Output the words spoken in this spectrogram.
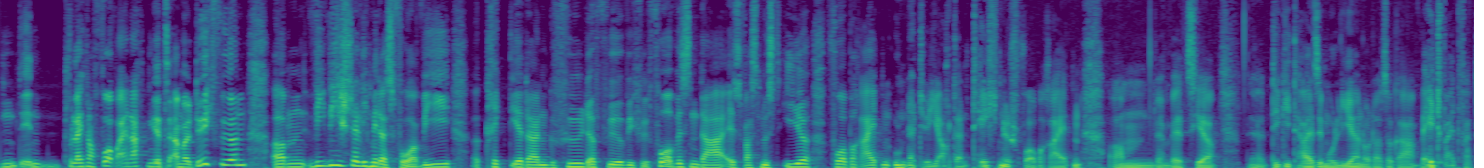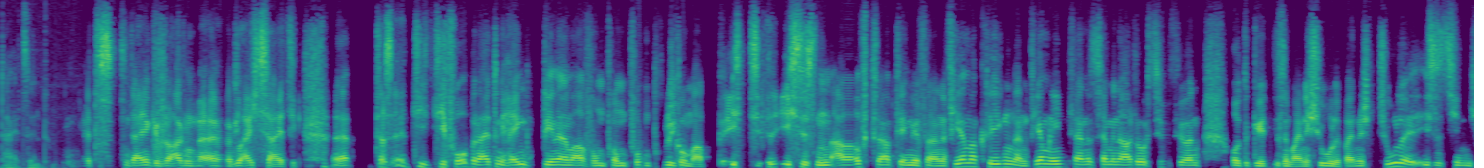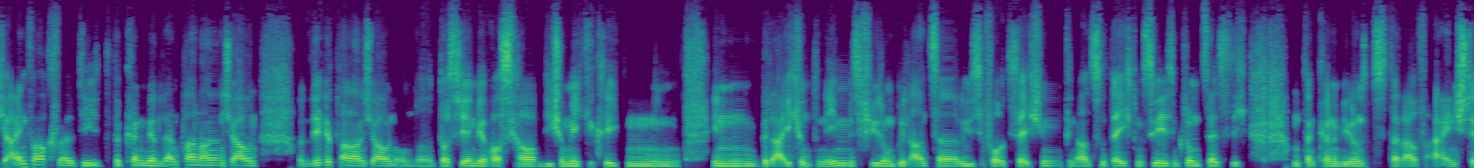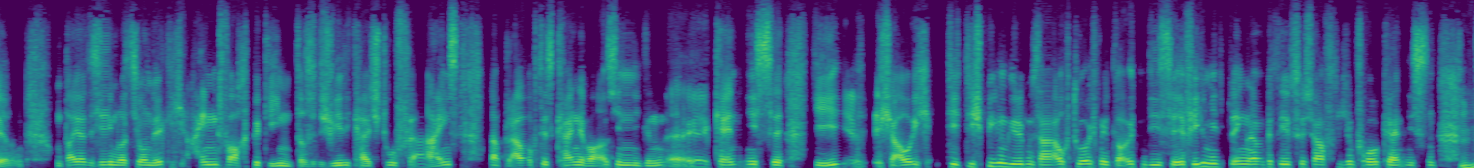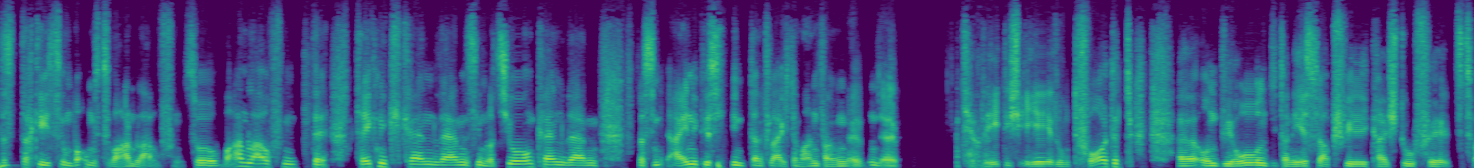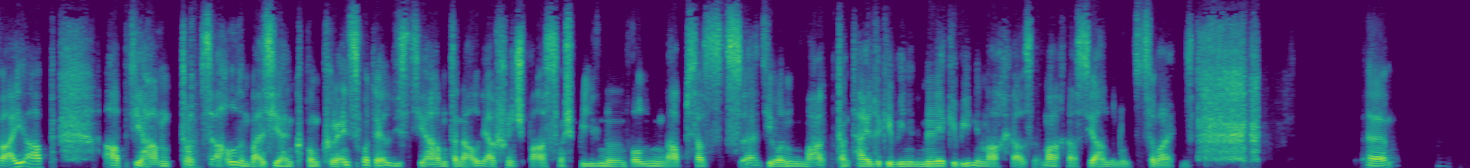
den, vielleicht noch vor Weihnachten jetzt einmal durchführen. Ähm, wie wie stelle ich mir das vor? Wie äh, kriegt ihr da ein Gefühl dafür, wie viel Vorwissen da ist? Was müsst ihr vorbereiten und natürlich auch dann technisch vorbereiten, ähm, wenn wir jetzt hier äh, digital simulieren oder sogar weltweit verteilt sind? Das sind einige Fragen äh, gleichzeitig. Äh, das, äh, die, die Vorbereitung hängt primär mal vom, vom, vom Publikum ab. Ist, ist es ein Auftrag, den wir von einer Firma kriegen, ein firmeninternes Seminar durchzuführen, oder geht es um eine Schule? Bei einer Schule ist es ziemlich einfach, weil die, da können wir einen Lernplan anschauen, einen Lehrplan anschauen und, und da sehen wir, was haben die schon mitgekriegt im, im Bereich Unternehmensführung, Bilanzanalyse, Volkstechnik, Finanz- und Rechnungswesen grundsätzlich. Und dann können wir uns darauf einstellen. Und da ja die Simulation wirklich einfach beginnt, also die Schwierigkeitsstufe eins, da braucht es keine wahnsinnigen äh, Kenntnisse. Die äh, schaue ich, die, die spielen wir übrigens auch durch mit Leuten, die sehr viel mitbringen an betriebswirtschaftlichen Vorkenntnissen. Mhm. Das, da geht es um, ums Warmlaufen. So Warmlaufen, Te Technik kennenlernen, Simulation kennenlernen. Das sind einige sind dann vielleicht am Anfang äh, äh theoretisch eher unterfordert äh, und wir holen die dann erst ab Schwierigkeitsstufe 2 ab. Aber die haben trotz allem, weil sie ein Konkurrenzmodell ist, die haben dann alle auch schon Spaß am Spielen und wollen Absatz, äh, die wollen Marktanteile gewinnen, mehr Gewinne machen als, machen als die anderen und so weiter. Äh,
